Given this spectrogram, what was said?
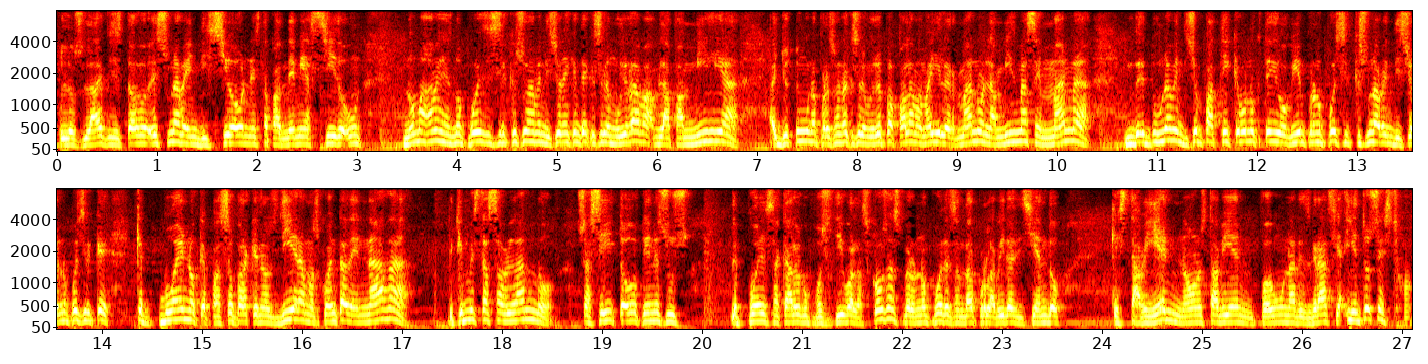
los lives y todo. Es una bendición, esta pandemia ha sido un... No mames, no puedes decir que es una bendición. Hay gente que se le murió la, familia. Yo tengo una persona que se le murió el papá, la mamá y el hermano en la misma semana. De, una bendición para ti, qué bueno que te digo bien, pero no puedes decir que es una bendición, no puedes decir que qué bueno que pasó para que nos diéramos cuenta de nada. ¿De qué me estás hablando? O sea, sí, todo tiene sus... Le puedes sacar algo positivo a las cosas, pero no puedes andar por la vida diciendo que está bien, no, no está bien, fue una desgracia. Y entonces esto,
